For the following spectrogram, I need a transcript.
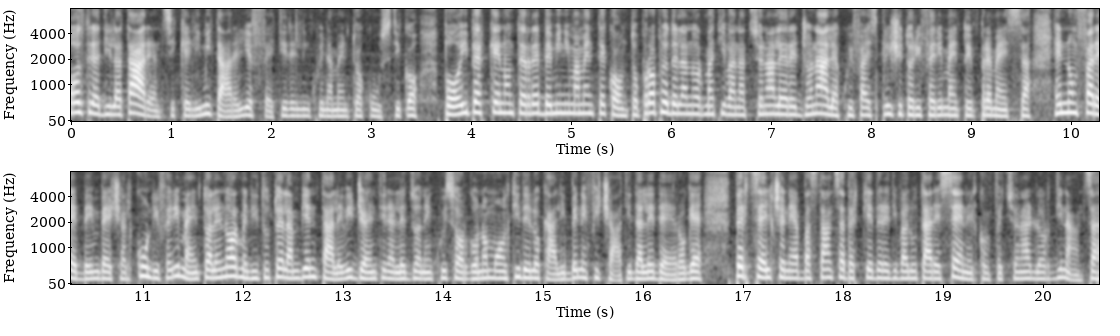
oltre a dilatare anziché limitare gli effetti dell'inquinamento acustico. Poi perché non terrebbe minimamente conto proprio della normativa nazionale e regionale a cui fa esplicito riferimento in premessa e non farebbe invece alcun riferimento alle norme di tutela ambientale vigenti nelle zone in cui sorgono molti dei locali beneficiati dalle deroghe. Per sé ce n'è abbastanza per chiedere di valutare se nel confezionare l'ordinanza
